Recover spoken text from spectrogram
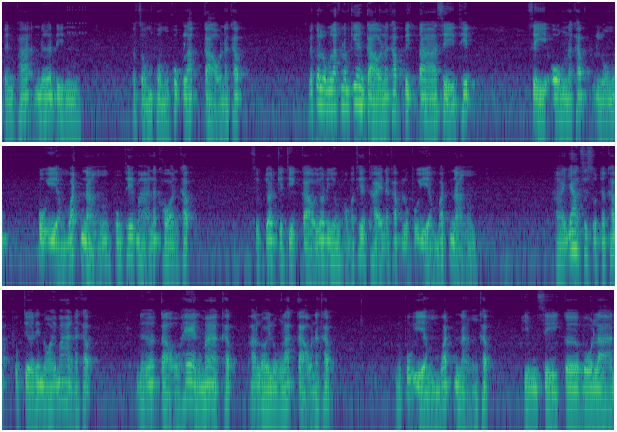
เป็นพระเนื้อดิน ผสมผงคุกลักเก่านะครับ แล้วก็ลงรักน้ำเกี้ยงเก่านะครับ ปิตาสี่ทิศสี่องค์นะครับ หลวง ปู่เอี่ยมวัดหนังกรุงเทพมหานครครับ สุดยอดเกจิเก่ายอดนิยมของประเทศไทยนะครับ หลวงปู่เอี่ยมวัดหนัง หายากสุดๆนะครับ พบเจอได้น้อยมากนะครับ เนื้อเก่าแห้งมากครับพระลอยลงรักเก่านะครับหลวงปู่เอี่ยมวัดหนังครับ พิมพ์สีเกอโบราณ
